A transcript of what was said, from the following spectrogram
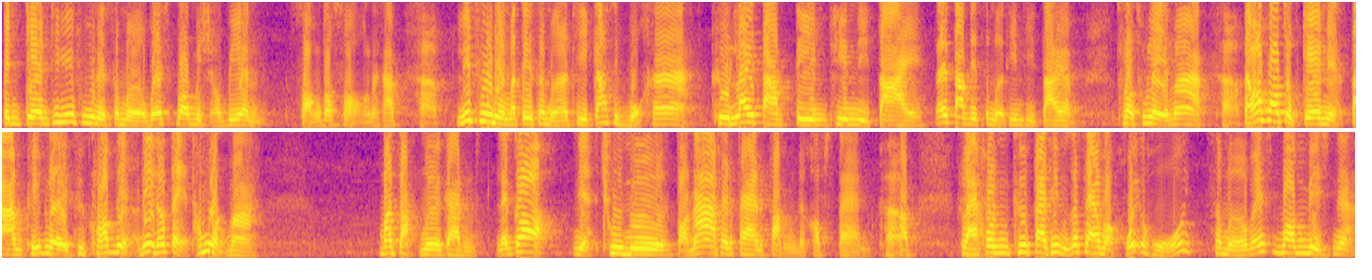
เป็นเกมที่ลิเวอร์พูลเนี่ยเสมอเวสต์บรอมิชอัลเบียน2ต่อ2นะครับ ครับ ลิเวอร์พูลเนี่ยมาตีเสมอนาที 90 บวก 5 คือไล่ตามทีมทีมหนีตาย ไล่ตามตีเสมอทีมหนีตายแบบทุรักทุเลมาก ครับแต่ว่าพอจบเกมเนี่ยตามคลิปเลยคือครอปเนี่ยเรียกนักเตะทั้งหมดมา มาจับมือกัน แล้วก็เนี่ยชูมือต่อหน้าแฟนๆ ฝั่งเดอะคอปสแตนครับหลายคนคือแฟนทีมอื่นก็แซวบอกเฮ้ยโอ้โห เสมอเวสต์บอมบิชเนี่ย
